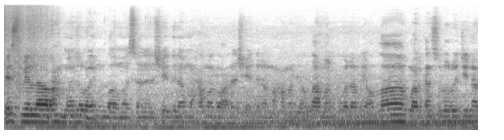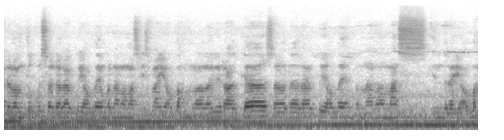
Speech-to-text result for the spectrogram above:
Bismillahirrahmanirrahim. Allahumma salli ala Sayyidina Muhammad wa ala Sayyidina Muhammad. Ya Allah, kepadamu ya Allah. Keluarkan seluruh jinnah dalam tubuh saudaraku Ya Allah yang bernama Mas Isma Ya Allah melalui raga saudaraku Ya Allah yang bernama Mas Indra Ya Allah.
